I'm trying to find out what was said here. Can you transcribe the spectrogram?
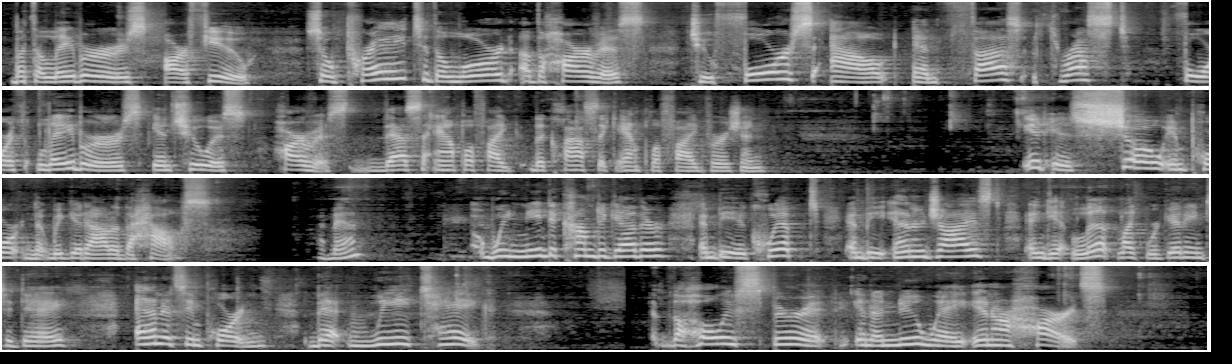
but the laborers are few. So pray to the Lord of the harvest to force out and thus thrust forth laborers into his harvest. That's the amplified, the classic amplified version. It is so important that we get out of the house. Amen? We need to come together and be equipped and be energized and get lit like we're getting today. And it's important that we take the Holy Spirit in a new way in our hearts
